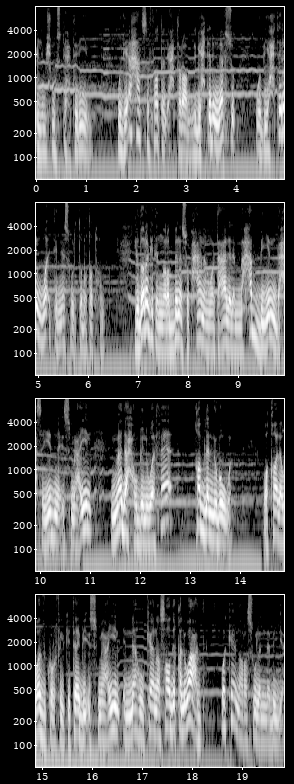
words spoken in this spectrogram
اللي مش مستهترين. ودي أحد صفات الاحترام اللي بيحترم نفسه وبيحترم وقت الناس وارتباطاتهم. لدرجة إن ربنا سبحانه وتعالى لما حب يمدح سيدنا إسماعيل مدحه بالوفاء قبل النبوة. وقال واذكر في الكتاب إسماعيل إنه كان صادق الوعد وكان رسولا نبيا.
